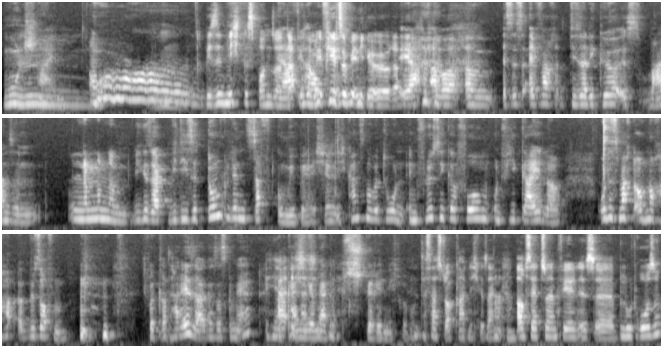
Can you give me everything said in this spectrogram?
Moonshine. Oh. Wir sind nicht gesponsert, Ja, dafür haben wir viel nicht. zu wenige Hörer. Ja, aber ähm, es ist einfach, dieser Likör ist Wahnsinn. Nom, nom, nom. Wie gesagt, wie diese dunklen Saftgummibärchen. Ich kann es nur betonen. In flüssiger Form und viel geiler. Und es macht auch noch ha- besoffen. Ich wollte gerade heil sagen, hast du es gemerkt? Ja, Hat keiner ich- gemerkt. Psst, wir reden nicht drüber. Das hast du auch gerade nicht gesagt. Mhm. Auch sehr zu empfehlen ist äh, Blutrose.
